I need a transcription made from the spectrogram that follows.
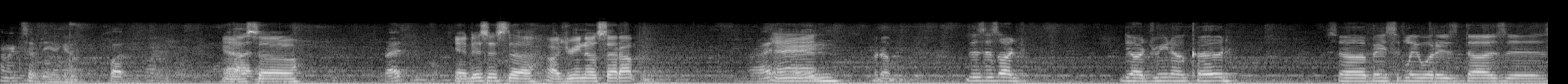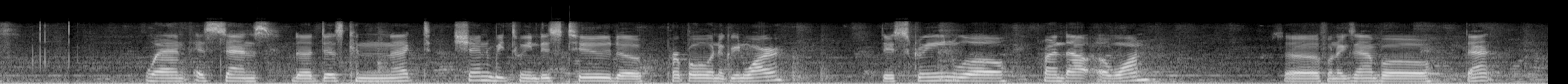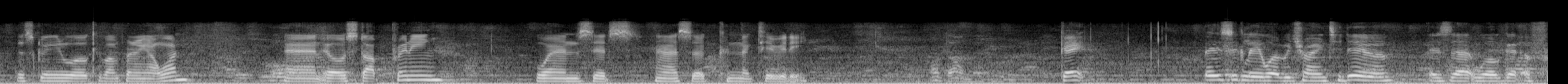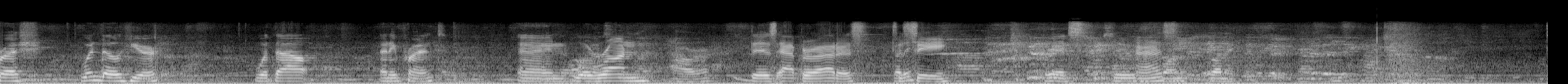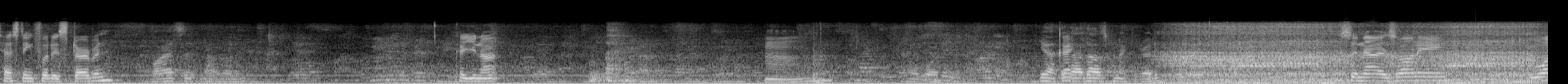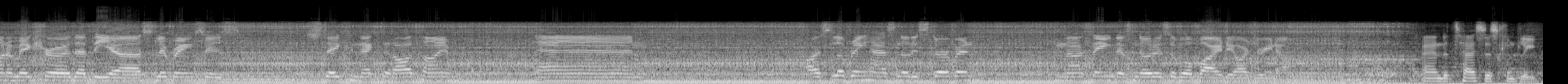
connectivity again, but Yeah, Live. so right? yeah, this is the Arduino setup, All right. and What up? This is our the Arduino code. So basically, what it does is when it sends the disconnection between these two, the purple and the green wire, the screen will print out a one. So, for an example, that the screen will keep on printing out one, and it will stop printing once it has a connectivity. All done. Okay. basically what we're trying to do is that we'll get a fresh window here without any print, And we'll run this apparatus to Ready? see it's Two, has one, running. testing for disturbance. Why is it not running? Could you not? Hmm. Oh boy. Yeah, Okay. that, that was connected. Ready? So now it's running. We want to make sure that the uh, slip rings is stay connected all time, and our slip ring has no disturbance, nothing that's noticeable by the Arduino, and the test is complete.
